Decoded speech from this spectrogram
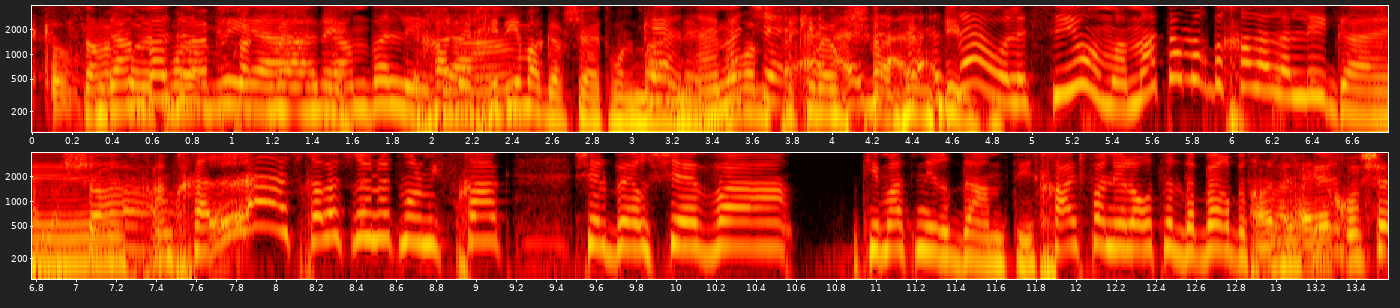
סך גם בגביע. גם בליגה. אחד היחידים אגב שהיה אתמול כן, מהנה. האמת ש... אה. זהו, לסיום, מה אתה אומר בכלל על הליגה? חלשה. אה, חלש, חלש, ראינו אתמול משחק של באר שבע, כמעט נרדמתי. חיפה אני לא רוצה לדבר בכלל, אני, כן? אני חושב,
